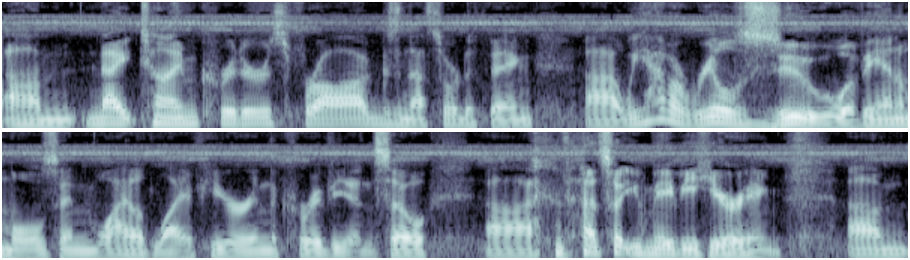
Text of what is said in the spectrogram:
um, nighttime critters, frogs, and that sort of thing. Uh, we have a real zoo of animals and wildlife here in the Caribbean, so uh, that's what you may be hearing. Um,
